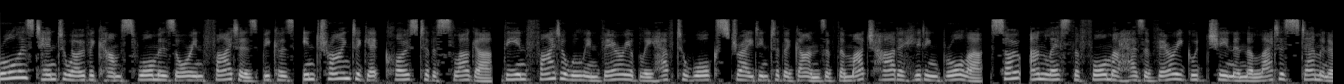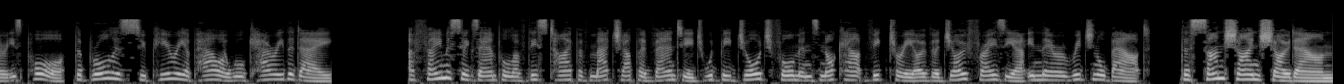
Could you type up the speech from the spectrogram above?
Brawlers tend to overcome swarmers or in-fighters because, in trying to get close to the slugger, the in-fighter will invariably have to walk straight into the guns of the much harder-hitting brawler, so, unless the former has a very good chin and the latter's stamina is poor, the brawler's superior power will carry the day. A famous example of this type of match-up advantage would be George Foreman's knockout victory over Joe Frazier in their original bout, the Sunshine Showdown.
